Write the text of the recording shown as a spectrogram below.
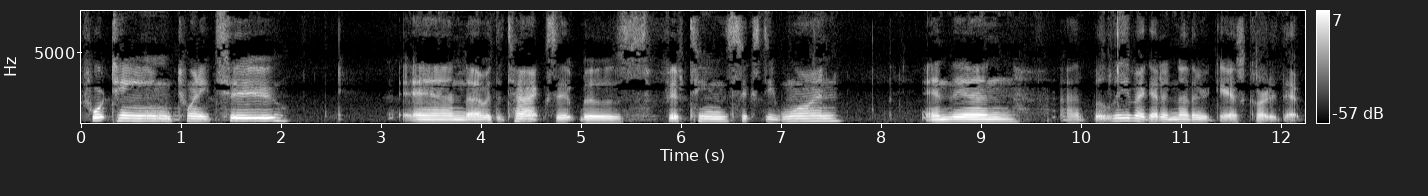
fourteen twenty two, and uh, with the tax it was fifteen sixty one, and then I believe I got another gas card at that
